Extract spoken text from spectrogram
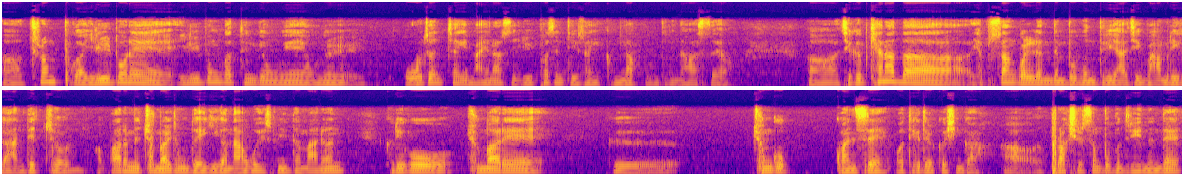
어, 트럼프가 일본의 일본 같은 경우에 오늘 오전장에 마이너스 1% 이상의 급락 부분들이 나왔어요. 어, 지금 캐나다 협상 관련된 부분들이 아직 마무리가 안 됐죠. 어, 빠르면 주말 정도 얘기가 나오고 있습니다만은 그리고 주말에 그 중국 관세 어떻게 될 것인가 어, 불확실성 부분들이 있는데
